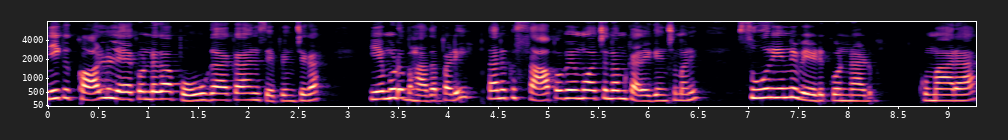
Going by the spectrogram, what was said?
నీకు కాళ్ళు లేకుండా పోవుగాక అని శపించగా యముడు బాధపడి తనకు శాప విమోచనం కలిగించమని సూర్యుని వేడుకున్నాడు. కుమారా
